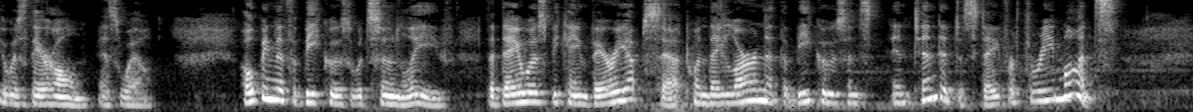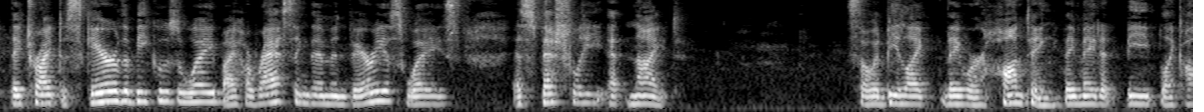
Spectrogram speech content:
It was their home as well. Hoping that the bhikkhus would soon leave, the Devas became very upset when they learned that the bhikkhus in- intended to stay for three months. They tried to scare the bhikkhus away by harassing them in various ways, especially at night. So it'd be like they were haunting, they made it be like a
